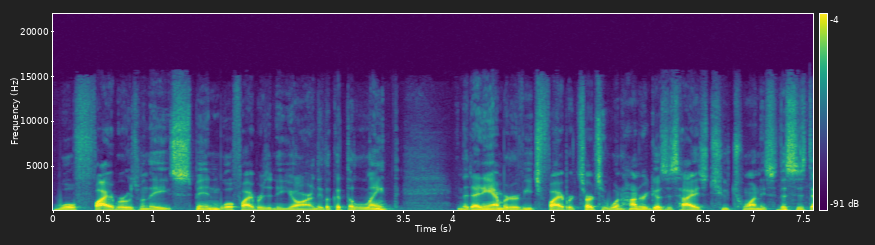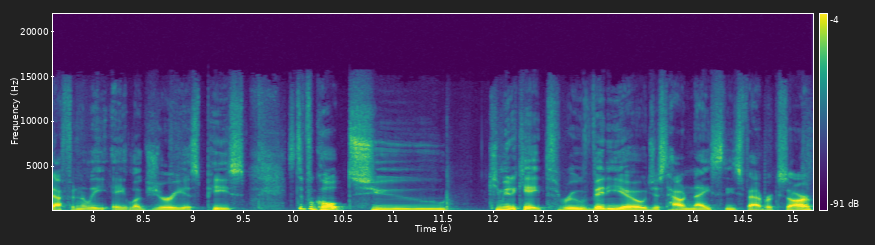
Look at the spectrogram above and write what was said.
wool fibers, when they spin wool fibers into yarn, they look at the length and the diameter of each fiber. It starts at 100, goes as high as 220. So this is definitely a luxurious piece. It's difficult to communicate through video just how nice these fabrics are.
